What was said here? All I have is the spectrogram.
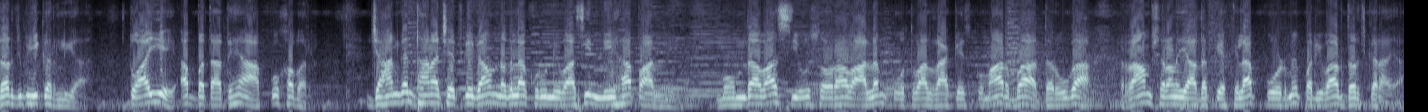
दर्ज भी कर लिया। तो आइए अब बताते हैं आपको खबर। जहानगंज थाना क्षेत्र के गाँव नगला खुरू निवासी नेहा पाल ने मोहम्मदाबाद सीओ सौरभ आलम कोतवाल राकेश कुमार व दरोगा राम शरण यादव के खिलाफ कोर्ट में परिवार दर्ज कराया।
